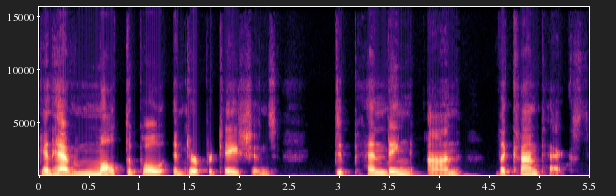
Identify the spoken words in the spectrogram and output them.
can have multiple interpretations depending on the context.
